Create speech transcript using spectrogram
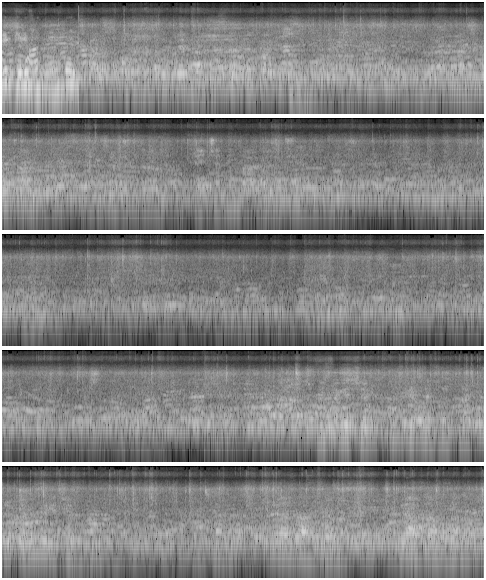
Bir telefon. Hızlı geçelim çocuklar. Çocuklar hızlı geçelim. Biraz daha hızlı olun. Biraz daha hızlı olun.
